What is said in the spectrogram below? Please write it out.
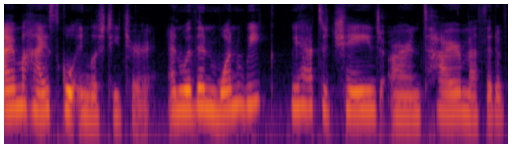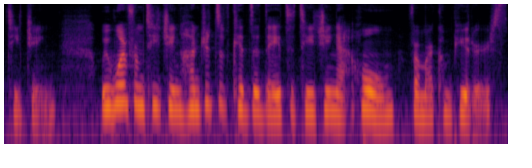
I am a high school English teacher, and within one week, we had to change our entire method of teaching. We went from teaching hundreds of kids a day to teaching at home from our computers.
